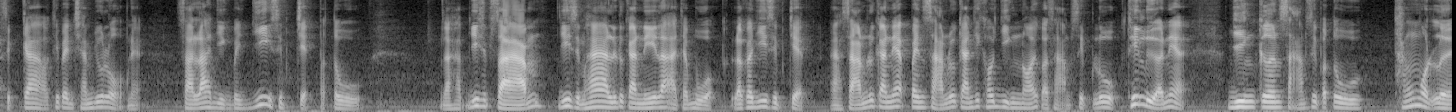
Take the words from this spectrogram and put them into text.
2018-19 ที่เป็นแชมป์ยุโรปเนี่ย ซาร่ายิงไป 27 ประตูนะครับ23 25ฤดูกาลนี้แล้วอาจจะบวกแล้วก็ 27อะสามฤดูกาลนี้เป็น3ฤดูกาลที่เขายิงน้อยกว่า 30 ลูก ที่เหลือเนี่ยยิงเกิน 30 ประตูทั้งหมดเลย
